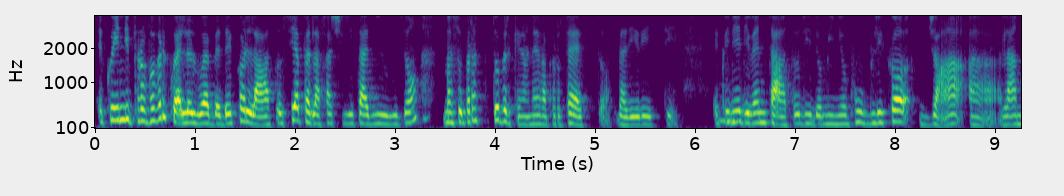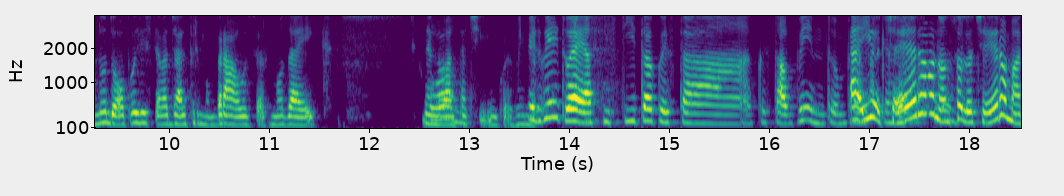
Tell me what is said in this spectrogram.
e quindi proprio per quello il web è decollato sia per la facilità di uso ma soprattutto perché non era protetto da diritti e quindi è mm. diventato di dominio pubblico già uh, l'anno dopo esisteva già il primo browser Mosaic nel oh. 95. Quindi. E quindi tu hai assistito a questo avvento? Eh, io c'ero, non solo c'ero, ma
